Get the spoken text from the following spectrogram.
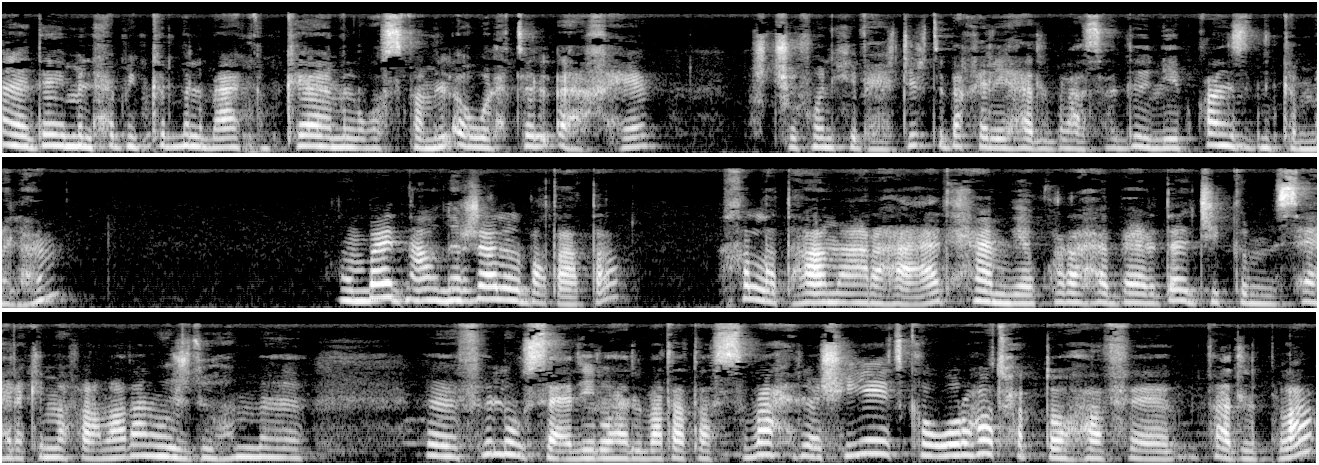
أنا دائما نحب نكمل معاكم كامل الوصفه من الأول حتى الاخير باش تشوفوني كيفاش درت باقي لي هاد البلاصة اللي بقى نزيد نكملهم. ومن بعد نعاود نرجع للبطاطا. خلطها مع راها عاد حامية وراها باردة تجيكم سهله كما في رمضان وجدوهم في الوسع ديروا هاد البطاطا الصباح العشيه يتكوروها وتحطوها في, هاد البلا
